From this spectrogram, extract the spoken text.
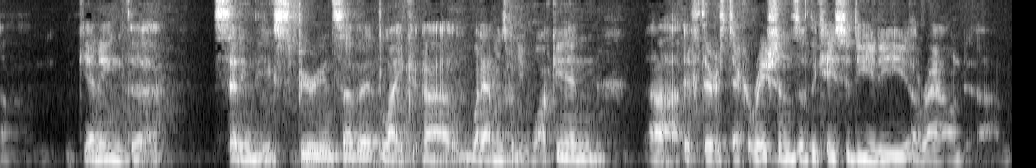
um, getting the setting the experience of it, like uh, what happens when you walk in uh, if there's decorations of the Quesadeity around, um,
